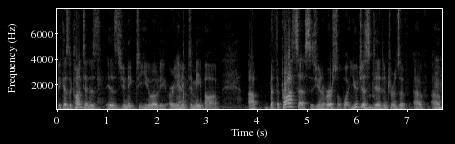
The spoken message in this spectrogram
because the content is is unique to you, Odie, or unique yeah. to me, Bob. Uh, but the process is universal. What you just did in terms of, of, of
